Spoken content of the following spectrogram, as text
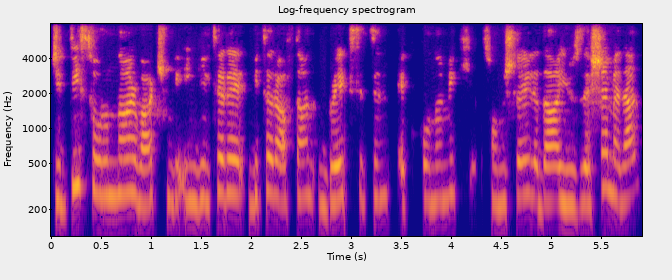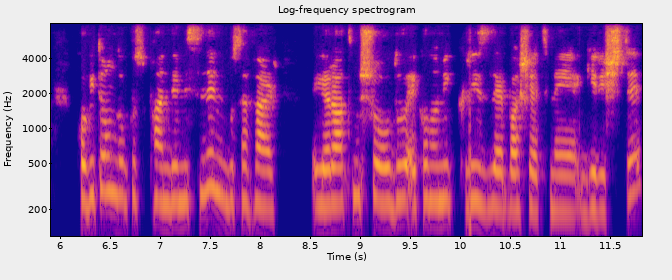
ciddi sorunlar var. Çünkü İngiltere bir taraftan Brexit'in ekonomik sonuçlarıyla daha yüzleşemeden Covid-19 pandemisinin bu sefer yaratmış olduğu ekonomik krizle baş etmeye girişti.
